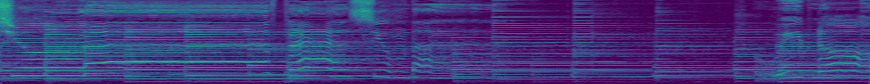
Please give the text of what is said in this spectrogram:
Let your love pass you by. Weep not.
